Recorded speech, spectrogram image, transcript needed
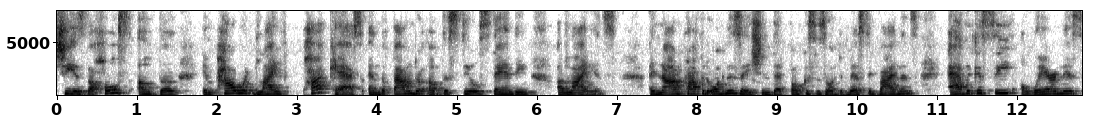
She is the host of the Empowered Life podcast and the founder of the Still Standing Alliance, a nonprofit organization that focuses on domestic violence, advocacy, awareness,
